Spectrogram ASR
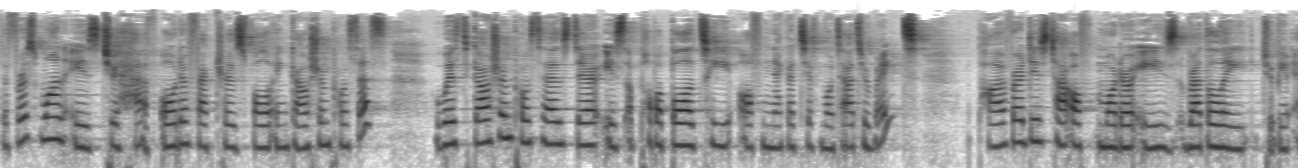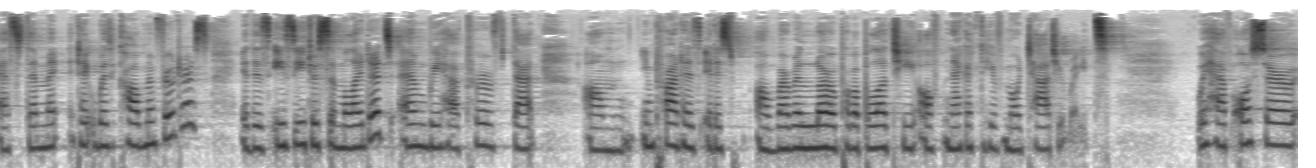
The first one is to have all the factors following Gaussian process. With Gaussian process, there is a probability of negative mortality rates. However, this type of model is readily to be estimated with Kalman filters. It is easy to simulate it, and we have proved that um, in practice, it is a very low probability of negative mortality rates. we have also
